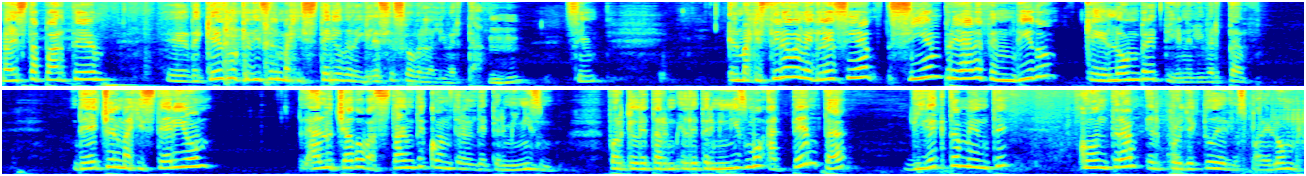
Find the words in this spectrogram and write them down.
a esta parte eh, de qué es lo que dice el magisterio de la iglesia sobre la libertad. ¿sí? El magisterio de la iglesia siempre ha defendido que el hombre tiene libertad. De hecho, el magisterio ha luchado bastante contra el determinismo, porque el, deter- el determinismo atenta directamente contra el proyecto de Dios para el hombre.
